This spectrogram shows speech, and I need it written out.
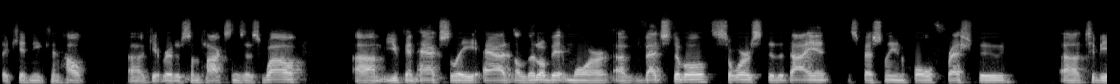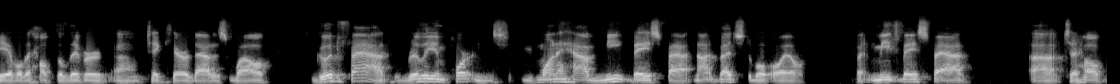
the kidney can help uh, get rid of some toxins as well. Um, you can actually add a little bit more of vegetable source to the diet, especially in whole fresh food, uh, to be able to help the liver um, take care of that as well. Good fat, really important. You want to have meat based fat, not vegetable oil, but meat based fat uh, to help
